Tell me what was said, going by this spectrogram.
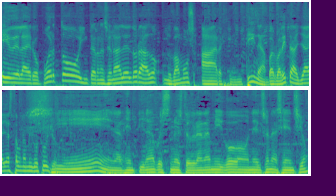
Y del Aeropuerto Internacional El Dorado nos vamos a Argentina. Barbarita, allá ya está un amigo tuyo. Sí, en Argentina, pues nuestro gran amigo Nelson Asensio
